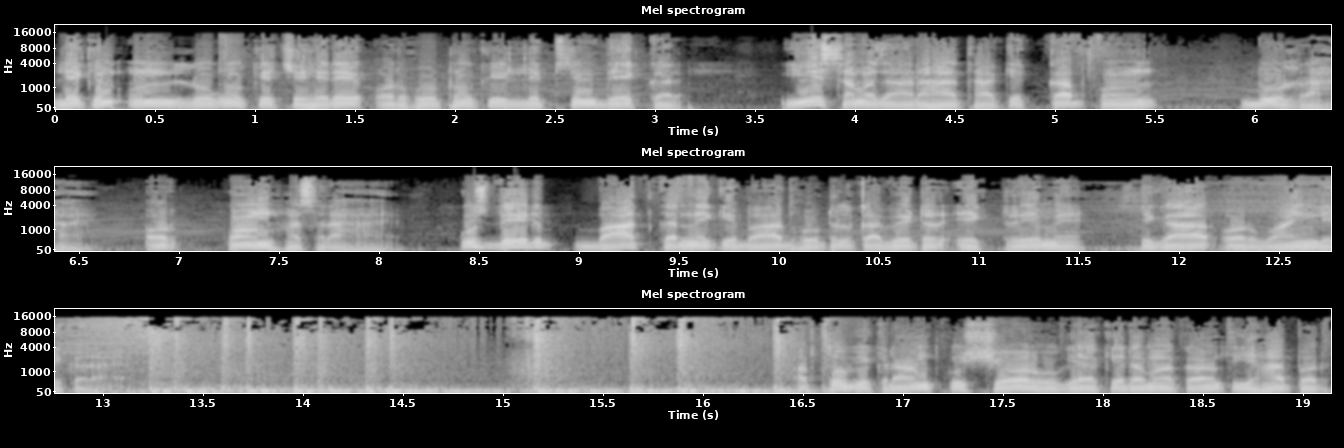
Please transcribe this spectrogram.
लेकिन उन लोगों के चेहरे और होठों की लिपसिंग देखकर ये समझ आ रहा था कि कब कौन बोल रहा है। कौन हंस रहा है? कुछ देर बात करने के बाद होटल का वेटर एक ट्रे में सिगार और वाइन लेकर आया। अब तो विक्रांत को श्योर हो गया कि रमाकांत यहाँ पर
